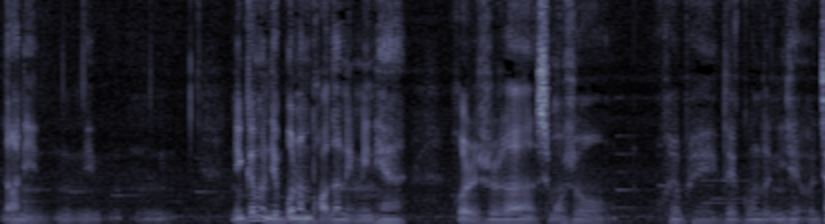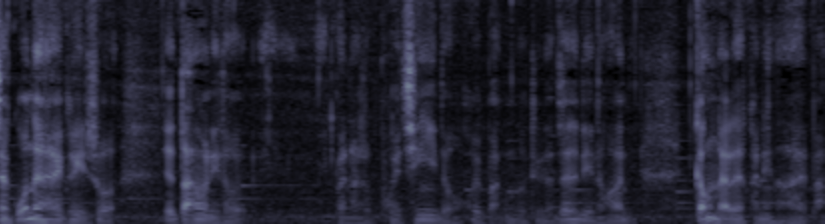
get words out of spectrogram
然后你你你你根本就不能保证你明天或者是说什么时候会不会这工作，你在国内还可以说在单位里头一般来说不会轻易的会把工作丢掉，在这里的话，你刚来的肯定很害怕，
